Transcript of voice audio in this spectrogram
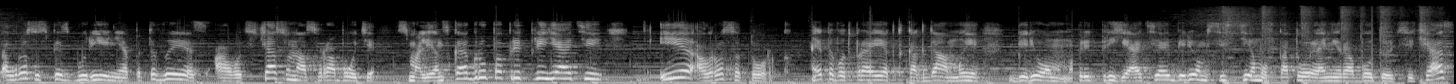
Алроса спецбурение, ПТВС. А вот сейчас у нас в работе Смоленская группа предприятий и Алроса Торг. Это вот проект, когда мы берем предприятия, берем систему, в которой они работают сейчас,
